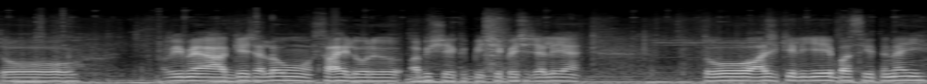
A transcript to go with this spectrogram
तो अभी मैं आगे चला हूँ साहिल और अभिषेक पीछे पीछे चले हैं। तो आज के लिए बस इतना ही।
